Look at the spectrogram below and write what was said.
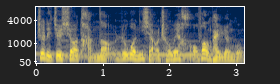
这里就需要谈到，如果你想要成为豪放派员工，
